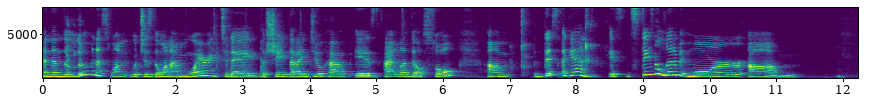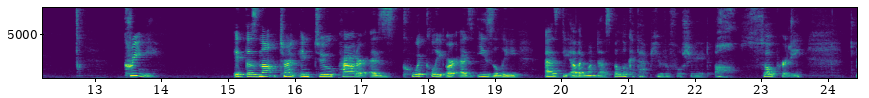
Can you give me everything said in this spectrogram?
And then the luminous one, which is the one I'm wearing today, the shade that I do have is Isla del Sol. Um, this, again, it stays a little bit more um, creamy. It does not turn into powder as quickly or as easily as the other one does. But look at that beautiful shade. Oh, so pretty.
